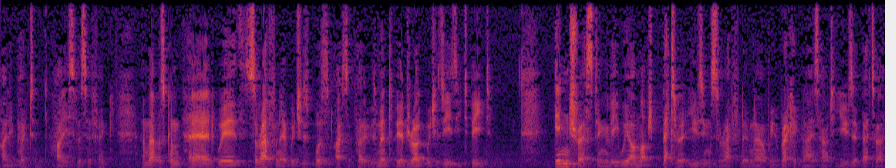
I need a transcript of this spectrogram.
highly potent, highly specific. And that was compared with sorafenib, which is, was, I suppose, meant to be a drug which is easy to beat. Interestingly, we are much better at using sorafenib now. We recognize how to use it better.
